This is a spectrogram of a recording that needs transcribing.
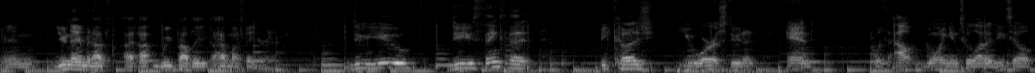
and you name it, I've, I, I we probably I have my finger in it. Do you do you think that because you were a student and without going into a lot of detail,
